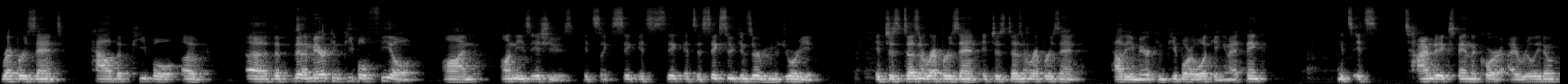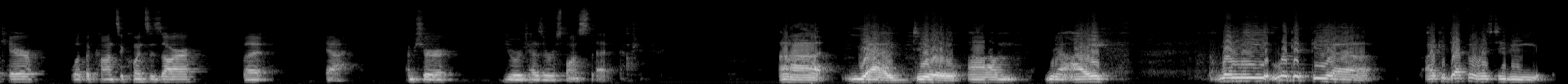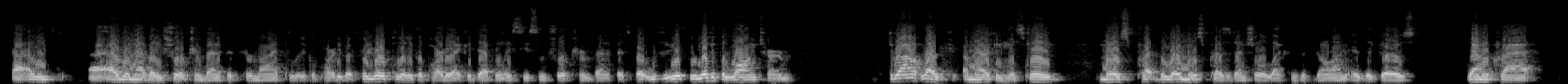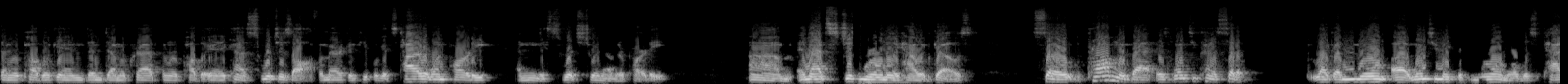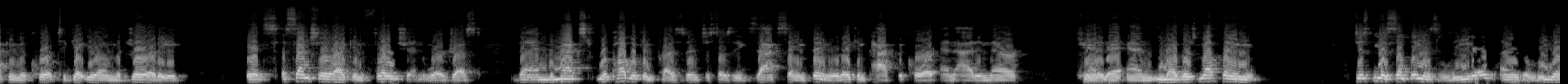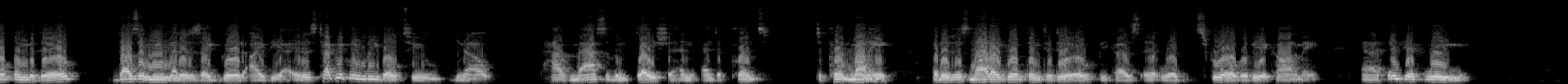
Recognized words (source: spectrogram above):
represent how the people of uh, the, the American people feel on on these issues. It's like it's it's a six three conservative majority. It just doesn't represent it just doesn't represent how the American people are looking. And I think it's it's time to expand the court. I really don't care what the consequences are, but yeah, I'm sure George has a response to that. Uh, yeah, I do. Um, you know, I when we look at the, uh, I could definitely see the at least I wouldn't have any short term benefits for my political party, but for your political party, I could definitely see some short term benefits. But if, if we look at the long term, throughout like American history, most pre- the way most presidential elections have gone is it goes Democrat, then Republican, then Democrat, then Republican, it kind of switches off. American people gets tired of one party and then they switch to another party, um, and that's just normally how it goes. So the problem with that is once you kind of set up like a norm uh, once you make this normal this packing the court to get your own majority it's essentially like inflation where just then the next republican president just does the exact same thing where they can pack the court and add in their candidate and you know there's nothing just because something is legal and is a legal thing to do doesn't mean that it is a good idea. It is technically legal to, you know, have massive inflation and to print to print money, but it is not a good thing to do because it would screw over the economy. And I think if we,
